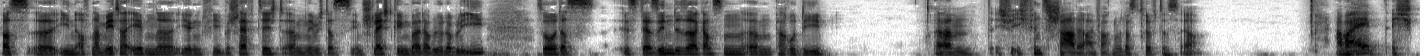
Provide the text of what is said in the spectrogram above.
was äh, ihn auf einer Metaebene irgendwie beschäftigt, ähm, nämlich dass es ihm schlecht ging bei WWE. So, das ist der Sinn dieser ganzen ähm, Parodie. Ähm, ich ich finde es schade einfach nur, das trifft es, ja. Aber ey, ich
